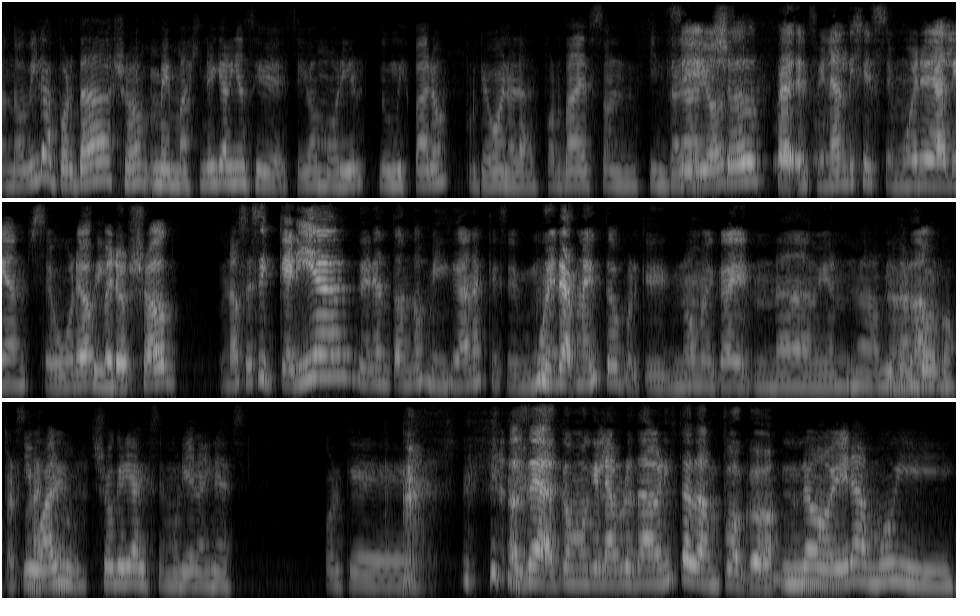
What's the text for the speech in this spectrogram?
Cuando vi la portada, yo me imaginé que alguien se, se iba a morir de un disparo, porque bueno, las portadas son Sí, pintalabios. yo pa- al final dije se muere alguien seguro, Sí. pero yo no sé si quería, eran tantos mis ganas que se muera Ernesto porque no me cae nada bien. No, a mí la tampoco. Igual yo quería que se muriera Inés, porque O sea, como que la protagonista tampoco. no, era muy,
